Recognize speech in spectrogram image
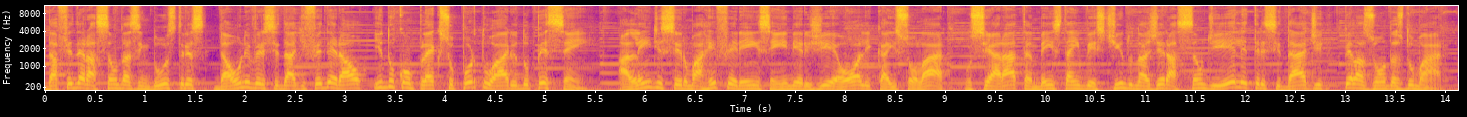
da Federação das Indústrias, da Universidade Federal e do Complexo Portuário do PECEM. Além de ser uma referência em energia eólica e solar, o Ceará também está investindo na geração de eletricidade pelas ondas do mar.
